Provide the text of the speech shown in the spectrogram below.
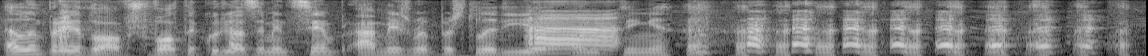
A lampreia de ovos volta curiosamente sempre à mesma pastelaria Ah. onde tinha.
